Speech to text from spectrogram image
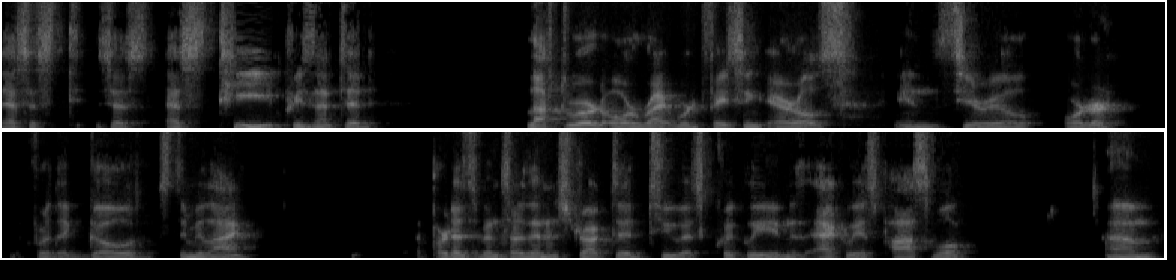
SST, ST presented leftward or rightward facing arrows in serial order for the go stimuli. Participants are then instructed to, as quickly and as accurately as possible, um,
